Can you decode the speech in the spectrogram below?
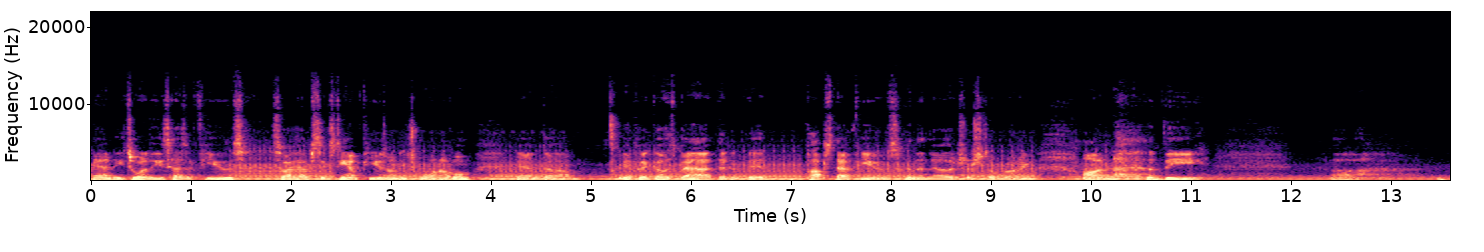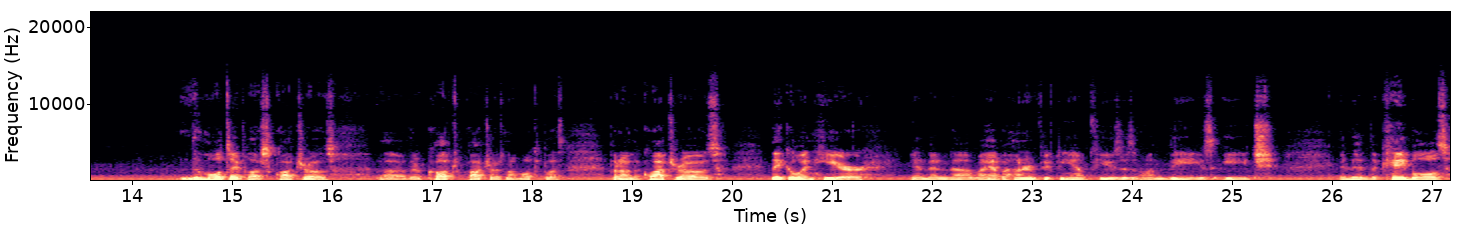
and each one of these has a fuse. So I have 60 amp fuse on each one of them. And um, if it goes bad then it, pops that fuse and then the others are still running on the uh, the multiplus quattros uh, they're called quattros not multiplus but on the quattros they go in here and then um, I have 150 amp fuses on these each and then the cables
